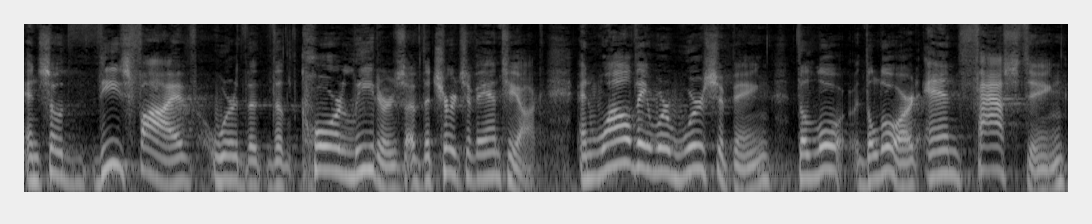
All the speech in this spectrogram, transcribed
And so these five were the, the core leaders of the church of Antioch. And while they were worshiping the Lord, the Lord and fasting,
